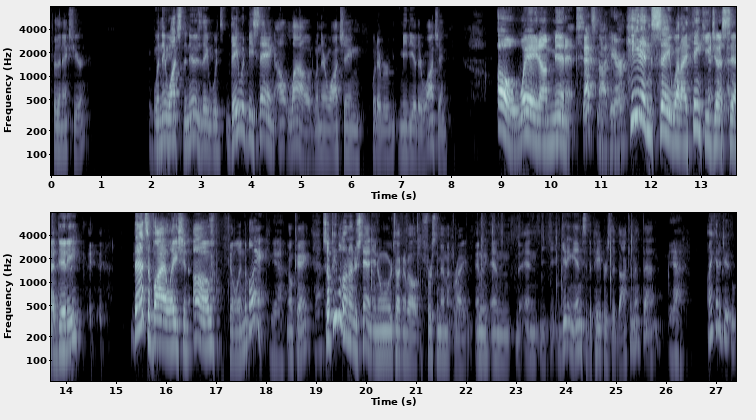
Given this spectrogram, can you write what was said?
for the next year when they watch the news they would they would be saying out loud when they're watching whatever media they're watching oh wait a minute That's not here. he didn't say what i think he just said did he that's a violation of fill in the blank Yeah. Okay, so people don't understand, you know, when we're talking about First Amendment right and and and getting into the papers that document that. Yeah. All you got to do,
